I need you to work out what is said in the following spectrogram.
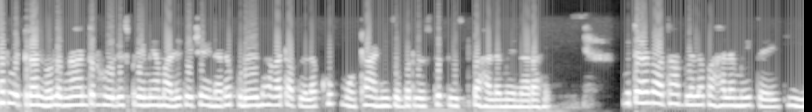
तर मित्रांनो लग्नानंतर होईलच प्रेम या मालिकेच्या येणाऱ्या पुढील भागात आपल्याला खूप मोठा आणि जबरदस्त ट्विस्ट पाहायला मिळणार आहे. मित्रांनो आता आपल्याला पाहायला मिळतंय की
